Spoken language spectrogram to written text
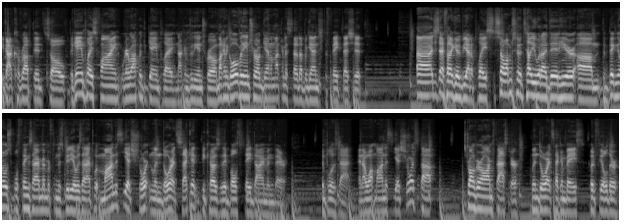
it got corrupted. So the gameplay's fine. We're gonna rock with the gameplay. Not gonna do the intro. I'm not gonna go over the intro again. I'm not gonna set it up again just to fake that shit. Uh, I just I felt like it would be out of place. So I'm just gonna tell you what I did here. Um, the big noticeable things I remember from this video is that I put Mondesi at short and Lindor at second because they both stay diamond there. Simple as that. And I want Mondesi at shortstop, stronger arm, faster. Lindor at second base, good fielder,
